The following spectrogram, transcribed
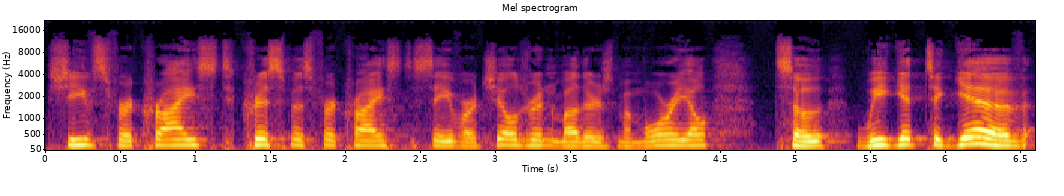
Sheaves for Christ, Christmas for Christ, Save Our Children, Mother's Memorial. So we get to give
